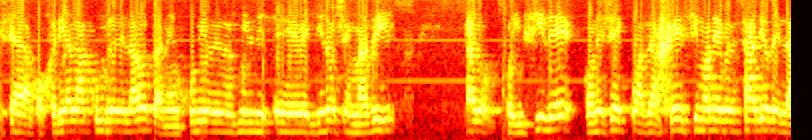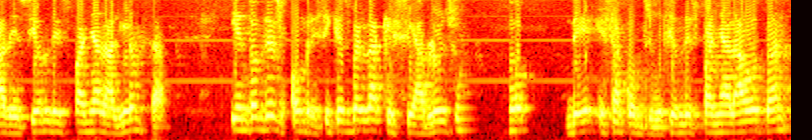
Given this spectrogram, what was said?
se acogería a la cumbre de la OTAN en junio de 2022 en Madrid, claro, coincide con ese cuadragésimo aniversario de la adhesión de España a la alianza. Y entonces, hombre, sí que es verdad que se habló en su momento de esa contribución de España a la OTAN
